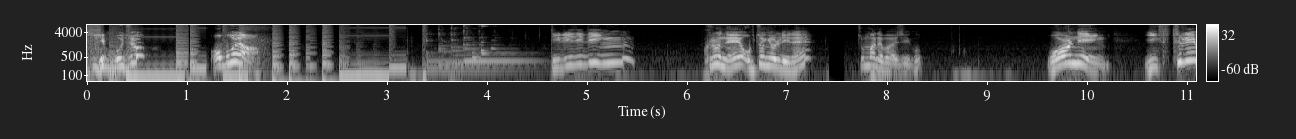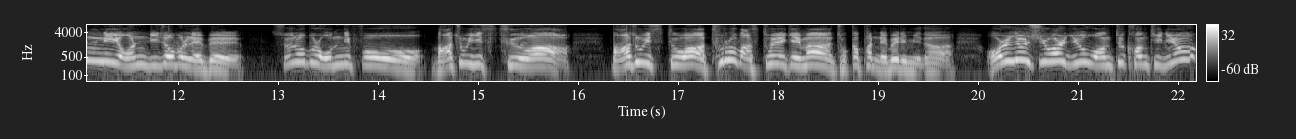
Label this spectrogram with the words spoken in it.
이게 뭐죠? 어 뭐야 디리디딩 그러네 업종 열리네 좀만 해봐야지 이거 워닝 익스트림리 언리저블 레벨 수러블 온리 포 마조이스트와 마조이스트와 트루 마스터에게만 적합한 레벨입니다 Are you sure you want to continue?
